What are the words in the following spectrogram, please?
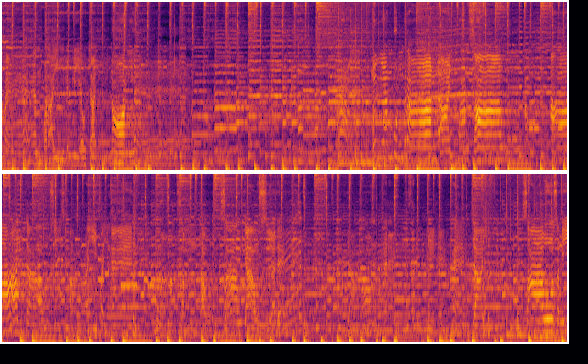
แฟนบ่ได้เล็บเลียวใจนอนแลเานได้ผ่านสาวอายุเจ้าสี่สิบปลายไฟแหงเมื่อสำเท่าสาวเจ้าเสือแดงยามน้องแทงสน่ห์แห่งแทงใจ สาวสนี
